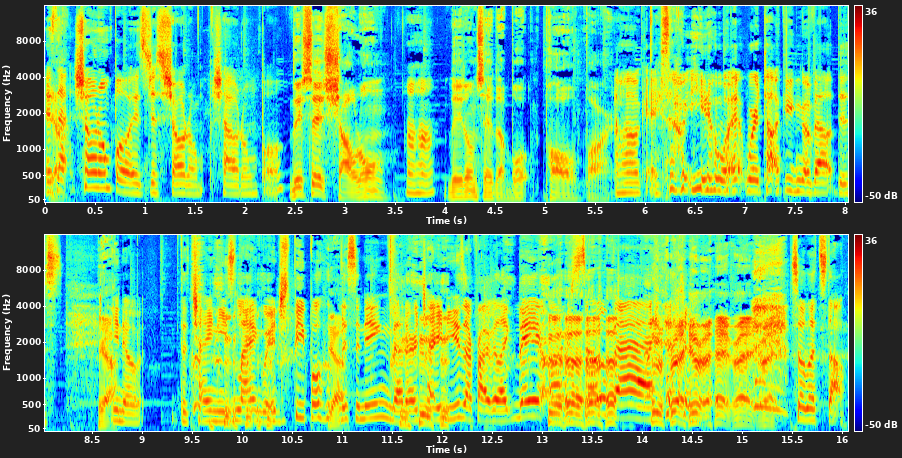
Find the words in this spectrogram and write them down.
Is Yeah. that xiaolongpo is just xiaolongpo? They say xiaolong. Uh-huh. They don't say the bo- Paul bar. Oh, okay. So you know what? We're talking about this, Yeah. you know, the Chinese language. People who Yeah. listening that are Chinese are probably like, they are so bad. right, right, right, right. so let's stop.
